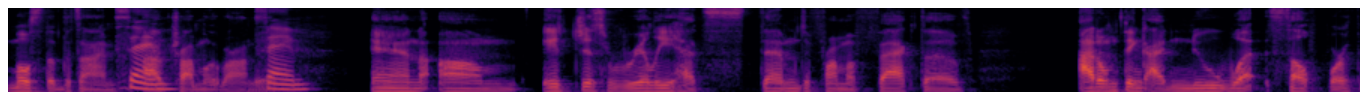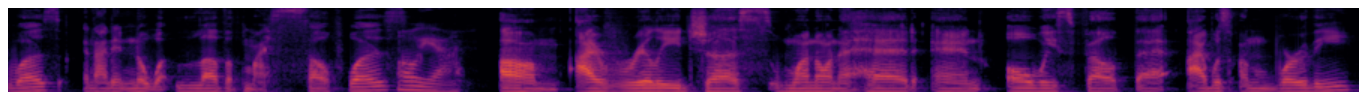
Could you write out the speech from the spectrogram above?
most of the time. Same. I've trauma bonded. same And um it just really had stemmed from a fact of I don't think I knew what self-worth was and I didn't know what love of myself was. oh yeah Um I really just went on ahead and always felt that I was unworthy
